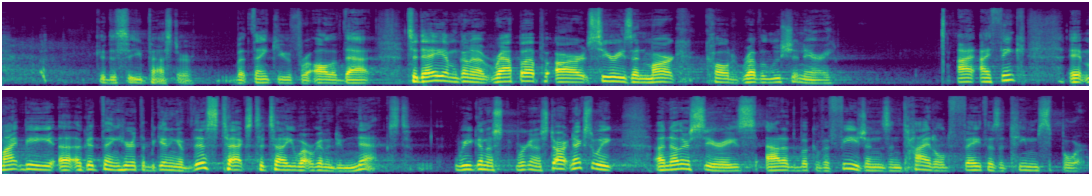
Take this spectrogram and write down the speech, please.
Good to see you, Pastor but thank you for all of that. Today, I'm going to wrap up our series in Mark called Revolutionary. I, I think it might be a, good thing here at the beginning of this text to tell you what we're going to do next. We're going, to, we're going to start next week another series out of the book of Ephesians entitled Faith as a Team Sport.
